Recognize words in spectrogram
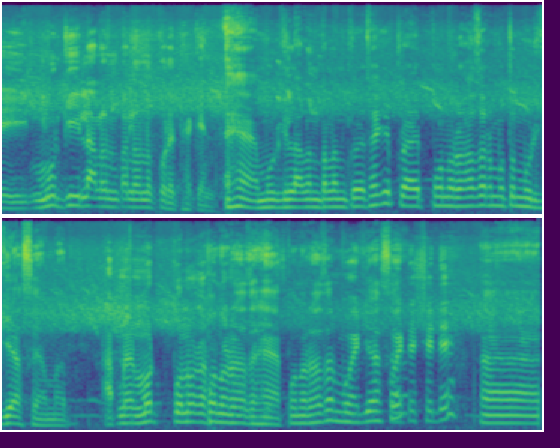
এই মুরগি লালন পালনও করে থাকেন। হ্যাঁ মুরগি লালন পালন করে থাকি। প্রায় পনেরো হাজার মতো মুরগি আছে আমার। আপনার মোট পনেরো পনেরো হাজার হ্যাঁ পনেরো হাজার মুরগি আছে। কয়টা আহ,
